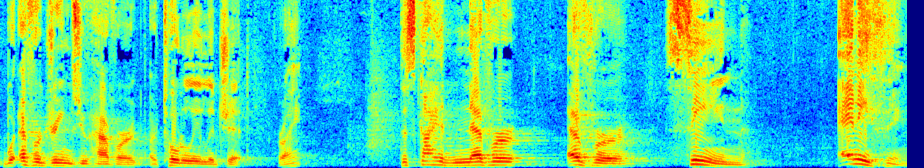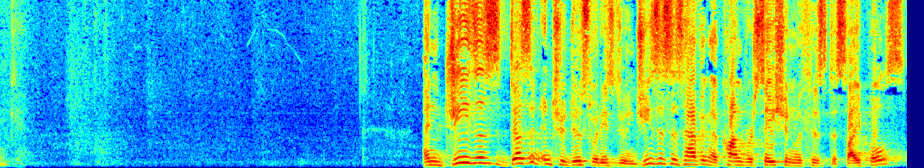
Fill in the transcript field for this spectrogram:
Whatever dreams you have are, are totally legit, right? This guy had never, ever seen anything. And Jesus doesn't introduce what he's doing. Jesus is having a conversation with his disciples.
